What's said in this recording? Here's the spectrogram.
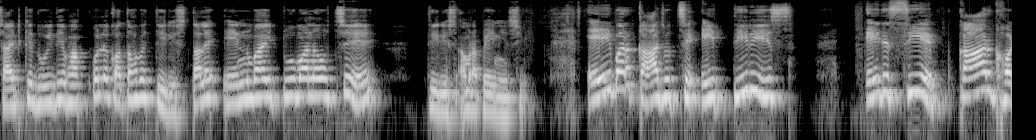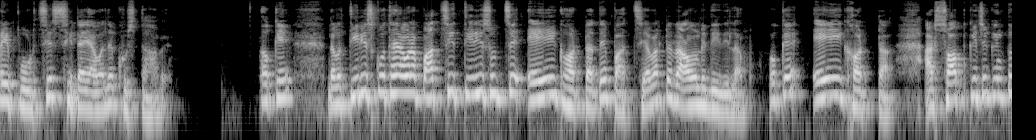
সাইডকে দুই দিয়ে ভাগ করলে কত হবে? তিরিশ। তাহলে এন বাই টু মানে হচ্ছে তিরিশ, আমরা পেয়ে নিয়েছি। এইবার কাজ হচ্ছে এই তিরিশ এই যে সিএফ কার ঘরে পড়ছে সেটাই আমাদের খুঁজতে হবে। ওকে দেখো, তিরিশ কোথায় আমরা পাচ্ছি? তিরিশ হচ্ছে এই ঘরটাতে পাচ্ছি। আমরা একটা রাউন্ড দিয়ে দিলাম। ওকে এই ঘরটা। আর সব কিছু কিন্তু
